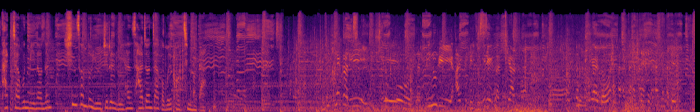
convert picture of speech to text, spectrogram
갓 잡은 민어는 신선도 유지를 위한 사전 작업을 거칩니다. 색깔이 있고 비누리 알뜨겠지 이래가 씨알도 씨알도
